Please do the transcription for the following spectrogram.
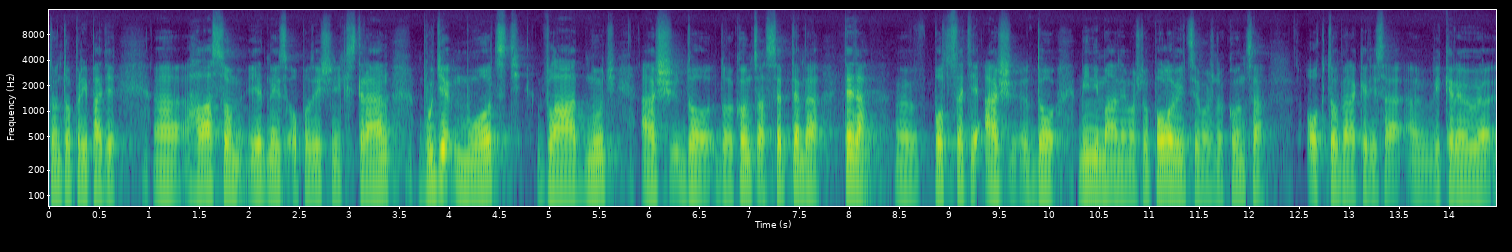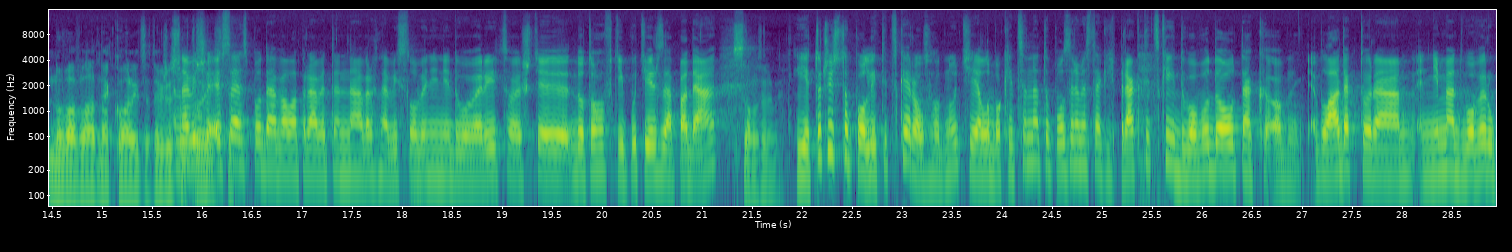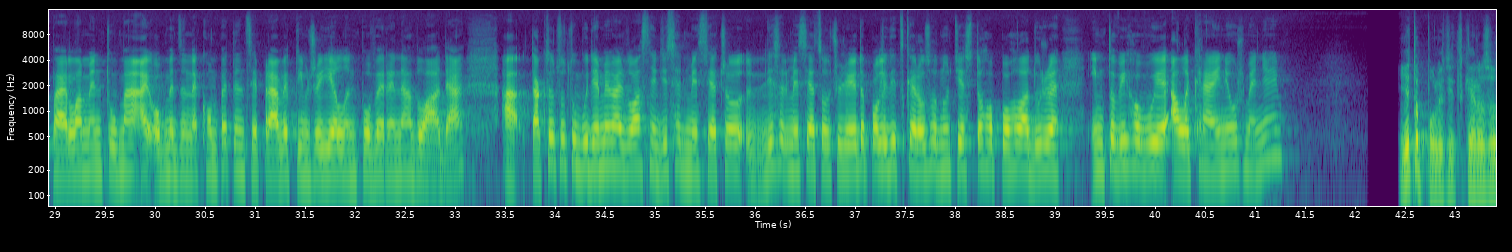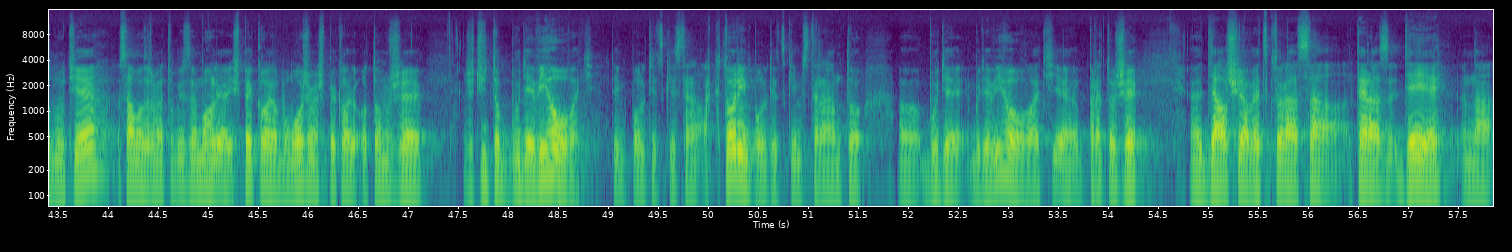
tomto prípade hlasom jednej z opozičných strán, bude môcť vládnuť až do, do konca septembra, teda v podstate až do minimálne možno polovice, možno konca oktobra, kedy sa vykreuje nová vládna koalícia. Takže a navyše SAS podávala práve ten návrh na vyslovenie nedôvery, to ešte do toho vtipu tiež zapadá. Samozrejme. Je to čisto politické rozhodnutie, lebo keď sa na to pozrieme z takých praktických dôvodov, tak um, vláda, ktorá nemá dôveru parlamentu, má aj obmedzené kompetencie práve tým, že je len poverená vláda. A takto to tu budeme mať vlastne 10 mesiacov, 10 mesiacov, čiže je to politické rozhodnutie z toho pohľadu, že im to vyhovuje, ale krajine už menej? Je to politické rozhodnutie. Samozrejme, tu by sme mohli aj špekulovať, alebo môžeme špekulovať o tom, že, že či to bude vyhovovať tým politickým stranám a ktorým politickým stranám to e, bude, bude vyhovovať, e, pretože e, ďalšia vec, ktorá sa teraz deje na,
